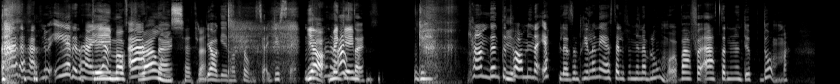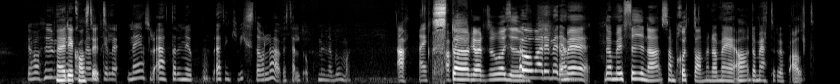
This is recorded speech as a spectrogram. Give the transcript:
Är det här? Nu är den här igen Game och of. Thrones heter den. Ja, Game of Thrones, ja. Just det. Nu Ja, men Game... Kan den inte ta Ja. mina äpplen som trillar ner istället för mina blommor? Varför äter den inte upp dem? Jag har hur Nej, det är konstigt. trillar- Nej, så då äter den upp, äter en kvistar och löv istället upp mina blommor. Ah, nej. Ah. Störa rådjur. Så var det med De den. är, De är fina som 17 men de, är, ja, de äter upp allt.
